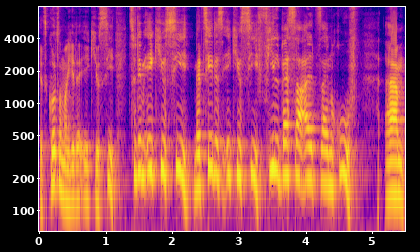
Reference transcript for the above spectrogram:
Jetzt kurz nochmal hier der EQC. Zu dem EQC, Mercedes EQC, viel besser als sein Ruf. Ähm,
